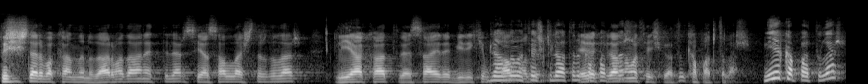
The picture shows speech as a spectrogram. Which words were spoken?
Dışişleri Bakanlığı'nı darmadağın ettiler, siyasallaştırdılar. Liyakat vesaire birikim Planlama kalmadı. teşkilatını Devlet kapattılar. Planlama Teşkilatı'nı kapattılar. Niye kapattılar?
